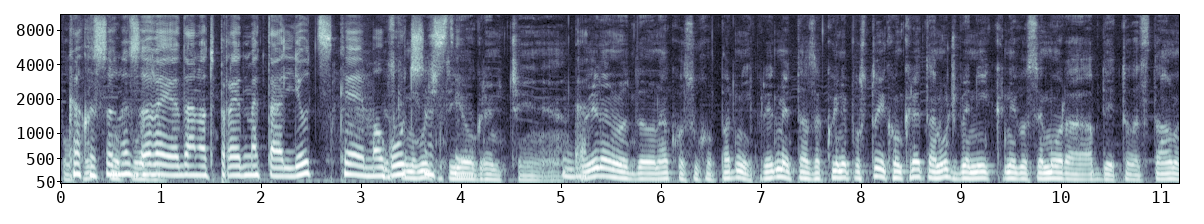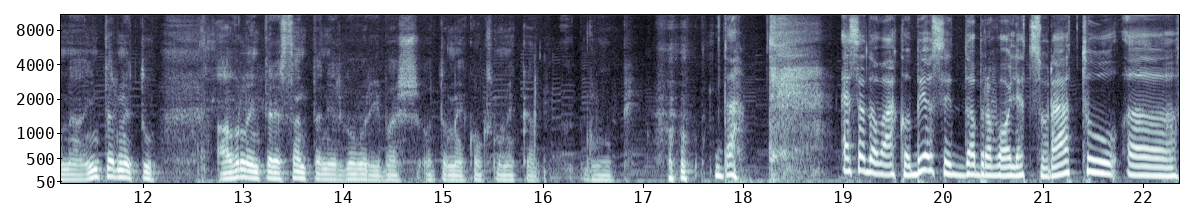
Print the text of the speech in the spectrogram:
Po, Kako se nazove jedan od predmeta ljudske mogućnosti? mogućnosti i ograničenja. Da. Jedan od onako suhoparnih predmeta za koji ne postoji konkretan udžbenik nego se mora updateovati stalno na internetu, a vrlo interesantan jer govori baš o tome koliko smo neka glupi. da. E sad ovako, bio si dobrovoljac u ratu, uh,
